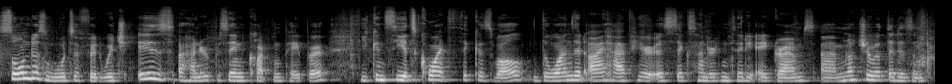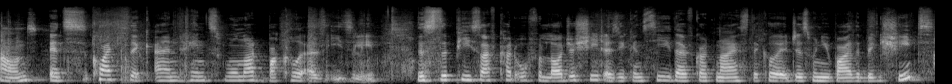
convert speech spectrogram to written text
Saunders Waterford, which is 100% cotton paper. You can see it's quite thick as well. The one that I have here is 638 grams. I'm not sure what that is in pounds. It's quite thick and hence will not buckle as easily. This is a piece I've cut off a larger sheet. As you can see, they've got nice thicker edges when you buy the big sheets.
